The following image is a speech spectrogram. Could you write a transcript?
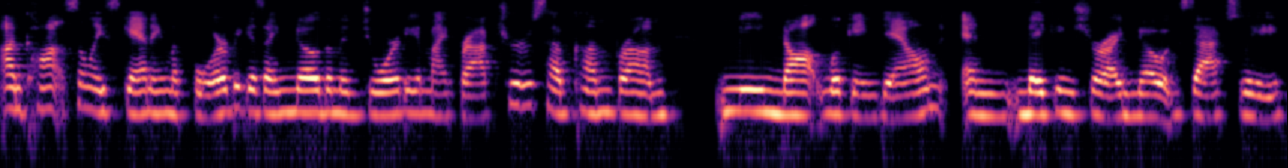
I'm constantly scanning the floor because I know the majority of my fractures have come from me not looking down and making sure I know exactly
